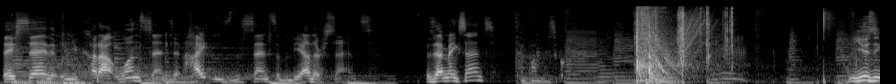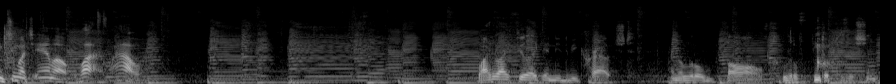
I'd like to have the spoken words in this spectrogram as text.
They say that when you cut out one sense, it heightens the sense of the other sense. Does that make sense? Tap on this corner. I'm using too much ammo. Wow. wow. Why do I feel like I need to be crouched in a little ball, a little fetal position?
